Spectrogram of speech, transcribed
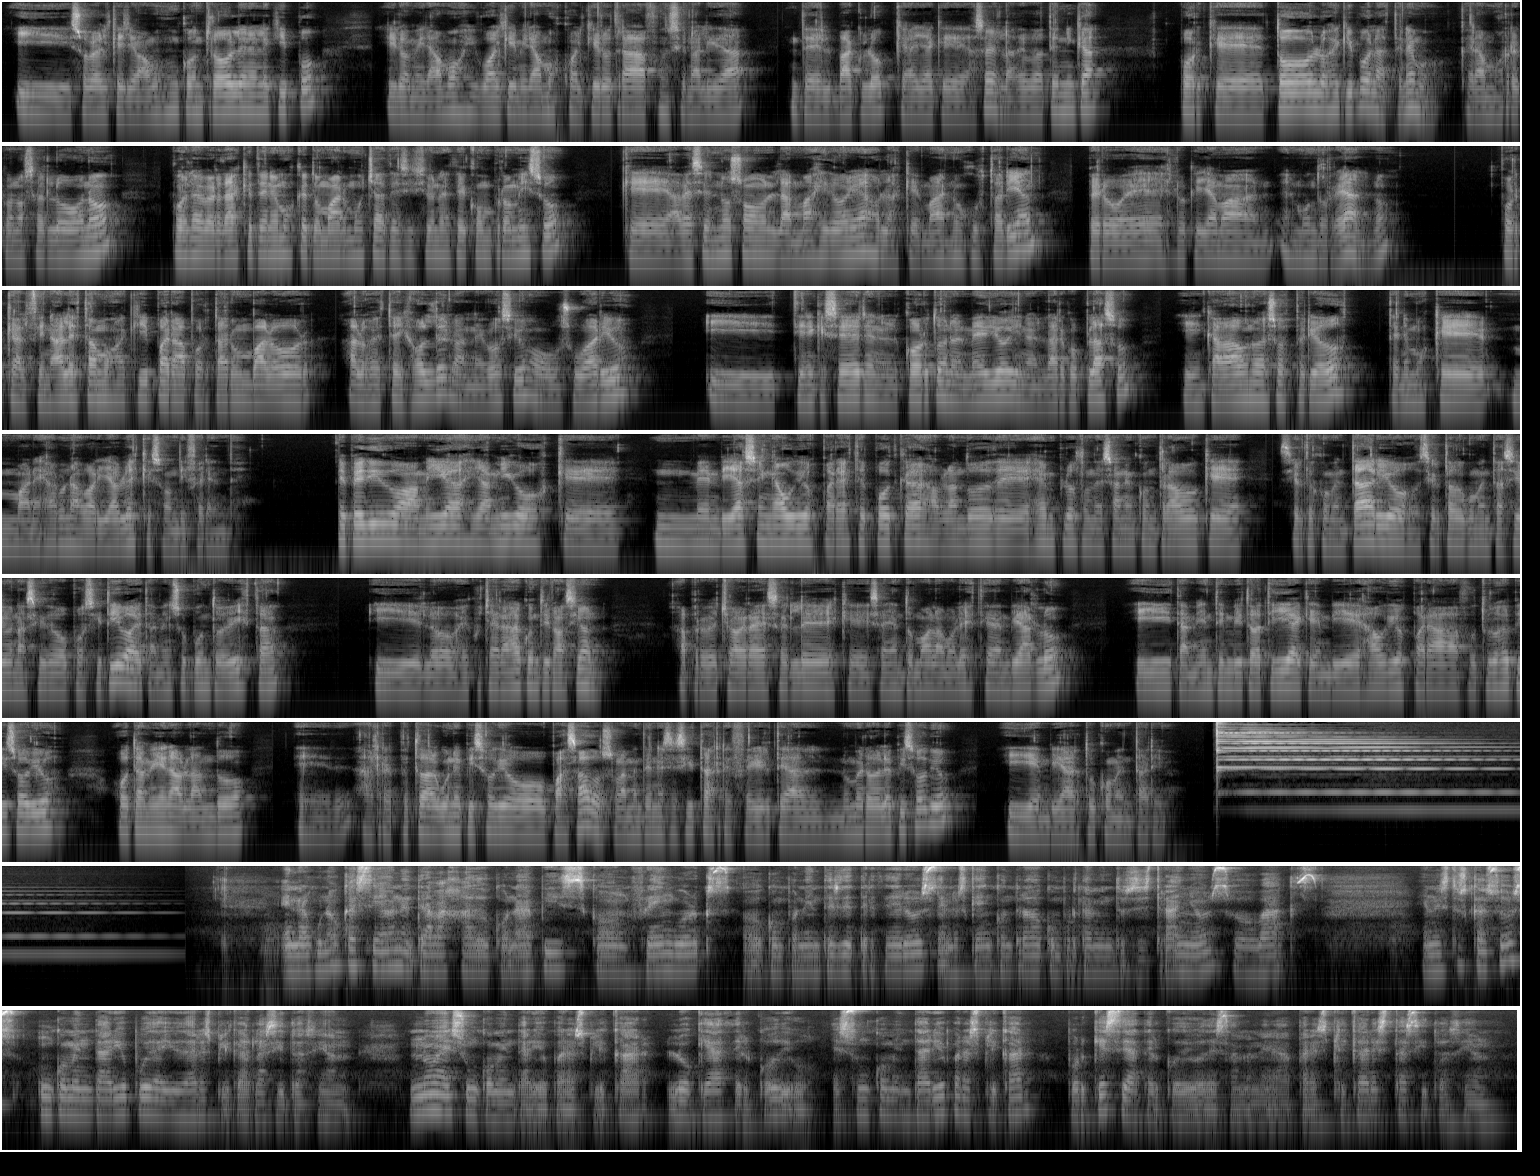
y sobre el que llevamos un control en el equipo y lo miramos igual que miramos cualquier otra funcionalidad del backlog que haya que hacer, la deuda técnica, porque todos los equipos las tenemos, queramos reconocerlo o no, pues la verdad es que tenemos que tomar muchas decisiones de compromiso que a veces no son las más idóneas o las que más nos gustarían, pero es lo que llaman el mundo real, ¿no? Porque al final estamos aquí para aportar un valor a los stakeholders, al negocio o usuario, y tiene que ser en el corto, en el medio y en el largo plazo, y en cada uno de esos periodos tenemos que manejar unas variables que son diferentes. He pedido a amigas y amigos que me enviasen audios para este podcast hablando de ejemplos donde se han encontrado que ciertos comentarios o cierta documentación ha sido positiva y también su punto de vista y los escucharás a continuación. Aprovecho a agradecerles que se hayan tomado la molestia de enviarlo y también te invito a ti a que envíes audios para futuros episodios o también hablando eh, al respecto de algún episodio pasado. Solamente necesitas referirte al número del episodio y enviar tu comentario. En alguna ocasión he trabajado con APIs, con frameworks o componentes de terceros en los que he encontrado comportamientos extraños o bugs. En estos casos, un comentario puede ayudar a explicar la situación. No es un comentario para explicar lo que hace el código, es un comentario para explicar por qué se hace el código de esa manera, para explicar esta situación.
